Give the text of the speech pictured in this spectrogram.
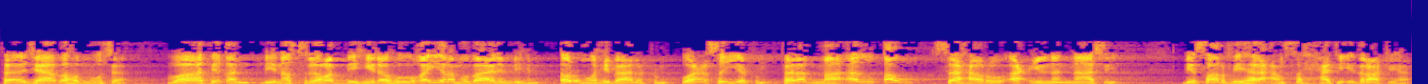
فأجابهم موسى واثقا بنصر ربه له غير مبال بهم. ارموا حبالكم وعصيكم. فلما ألقوا سحروا أعين الناس بصرفها عن صحة إدراكها.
